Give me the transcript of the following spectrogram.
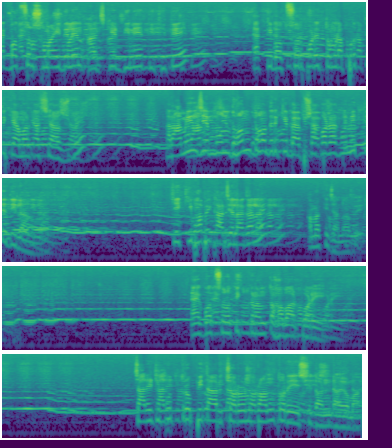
এক বছর সময় দিলেন, আজকের দিনে তিথিতে একটি বছর পরে তোমরা প্রত্যেকে আমার কাছে আসবে। আর আমি যে মূলধন তোমাদেরকে ব্যবসা করার নিমিত্তে দিলাম, কে কীভাবে কাজে লাগালে আমাকে জানাবে। এক বছর অতিক্রান্ত হবার পরে চারিটি পুত্র পিতার চরণ প্রান্তরে এসে দণ্ডায়মান।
